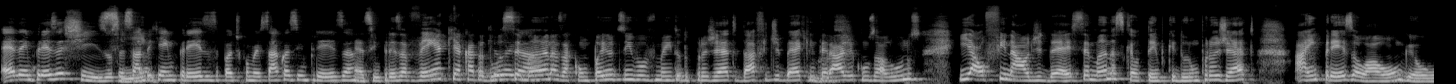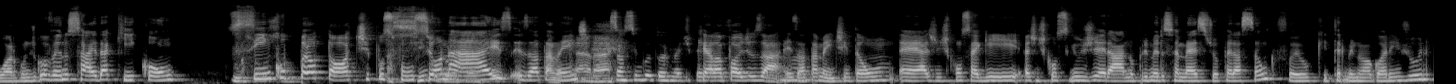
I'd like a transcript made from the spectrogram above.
é da empresa X. Você Sim. sabe que é a empresa, você pode conversar com essa empresa. Essa empresa vem aqui a cada duas semanas, acompanha o desenvolvimento do projeto, dá feedback, que interage com os alunos e ao final de 10 semanas, que é o tempo que dura um projeto, a empresa ou a ONG ou o órgão de governo sai daqui com cinco protótipos ah, funcionais, cinco exatamente. Caraca. São cinco turmas diferentes. Que ela pode usar, uhum. exatamente. Então, é, a gente consegue, a gente conseguiu gerar no primeiro semestre de operação, que foi o que terminou agora em julho,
